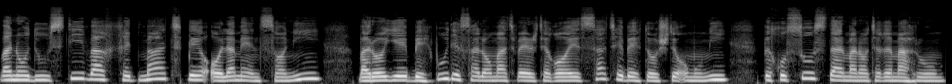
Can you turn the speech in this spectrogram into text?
و نادوستی و خدمت به عالم انسانی برای بهبود سلامت و ارتقاء سطح بهداشت عمومی به خصوص در مناطق محروم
